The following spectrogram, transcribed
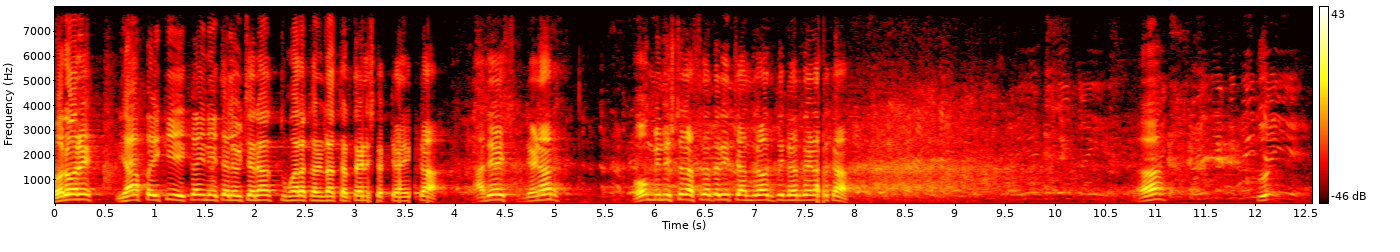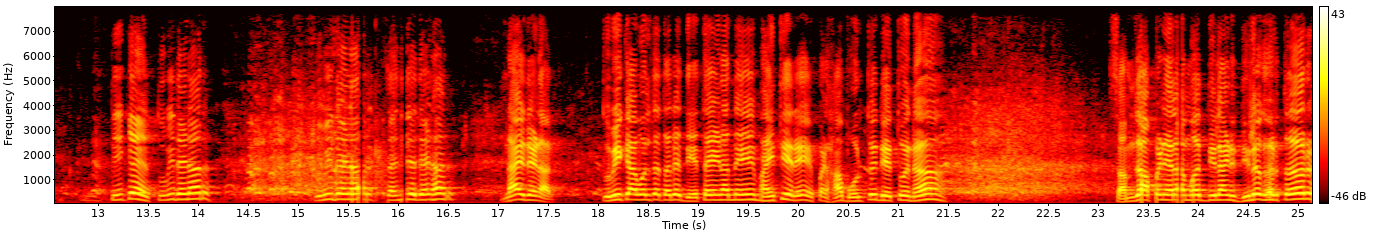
बरोबर आहे यापैकी एकाही नेत्याला विचारा तुम्हाला करणार करता येणं शक्य आहे का? आदेश देणार? होम मिनिस्टर असलं तरी चंद्रावरती घर देणार का? ठीक आहे, तुम्ही देणार? तुम्ही देणार? संजय देणार? नाही देणार. तुम्ही काय बोलता अरे देता येणार नाही हे माहिती आहे रे पण हा बोलतोय देतोय ना. समजा आपण याला मत दिलं आणि दिलं घर तर?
